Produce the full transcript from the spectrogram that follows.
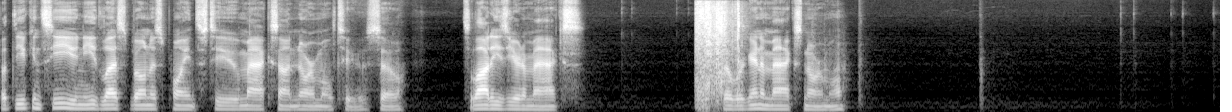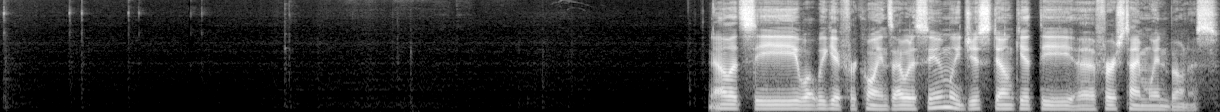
But you can see you need less bonus points to max on normal too. So it's a lot easier to max. So we're going to max normal. Now let's see what we get for coins. I would assume we just don't get the uh, first time win bonus.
